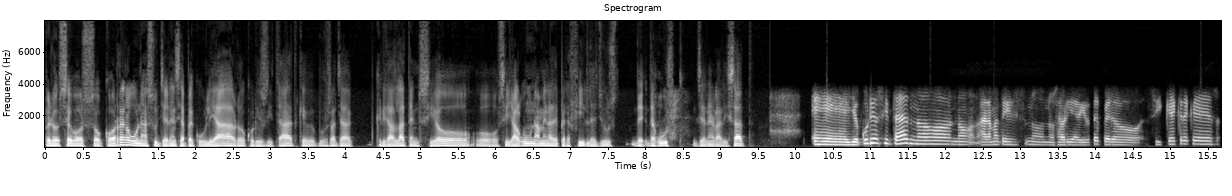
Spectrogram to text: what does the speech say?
però se vos ocorre alguna suggerència peculiar o curiositat que us hagi cridat l'atenció o si hi ha alguna mena de perfil de, just, de, de gust generalitzat? Eh, jo curiositat no, no, ara mateix no, no sabria dir-te, però sí que crec que és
